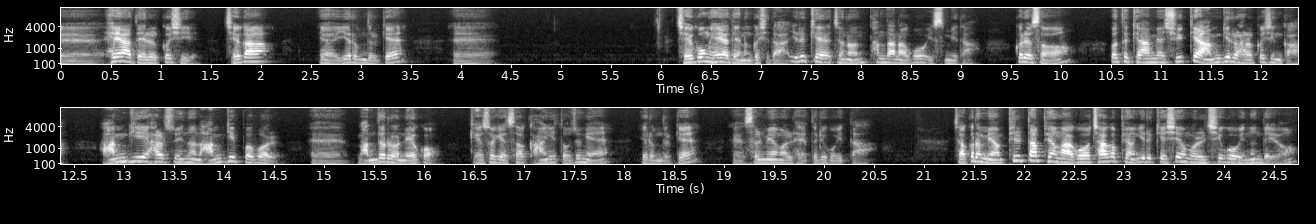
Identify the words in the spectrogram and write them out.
에, 해야 될 것이 제가 예, 여러분들께 에, 제공해야 되는 것이다. 이렇게 저는 판단하고 있습니다. 그래서 어떻게 하면 쉽게 암기를 할 것인가? 암기할 수 있는 암기법을 에, 만들어내고 계속해서 강의 도중에 여러분들께 에, 설명을 해드리고 있다. 자, 그러면 필답형하고 작업형 이렇게 시험을 치고 있는데요.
